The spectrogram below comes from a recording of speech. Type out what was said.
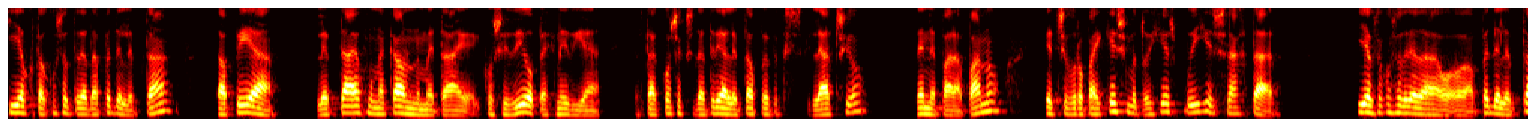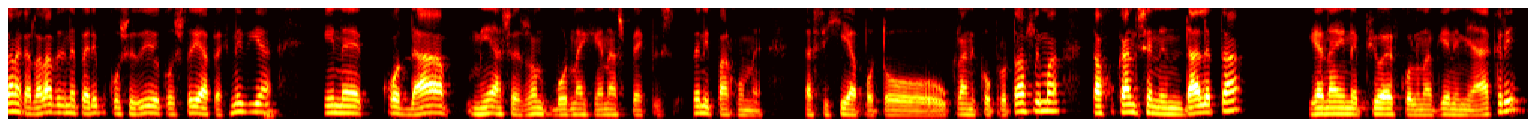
1835 λεπτά, τα οποία λεπτά έχουν να κάνουν με τα 22 παιχνίδια, 763 λεπτά που έπαιξε στη Λάτσιο, δεν είναι παραπάνω, και τις ευρωπαϊκές συμμετοχές που είχε σε Αχτάρ. 1835 λεπτά, να καταλάβετε, είναι περίπου 22-23 παιχνίδια. Είναι κοντά μία σεζόν που μπορεί να έχει ένας παίκτης. Δεν υπάρχουν τα στοιχεία από το Ουκρανικό πρωτάθλημα. Τα έχω κάνει σε 90 λεπτά για να είναι πιο εύκολο να βγαίνει μια άκρη.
